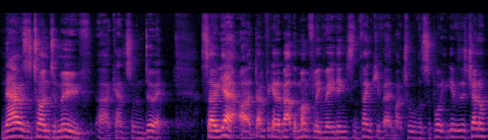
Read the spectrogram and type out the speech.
now is the time to move, uh, Cancer, and do it. So yeah, uh, don't forget about the monthly readings, and thank you very much for all the support you give to this channel.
